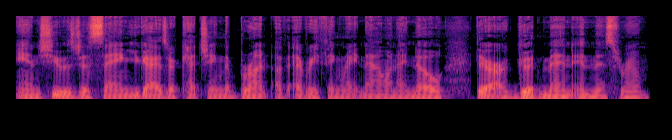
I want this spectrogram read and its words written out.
And she was just saying, you guys are catching the brunt of everything right now. And I know there are good men in this room.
